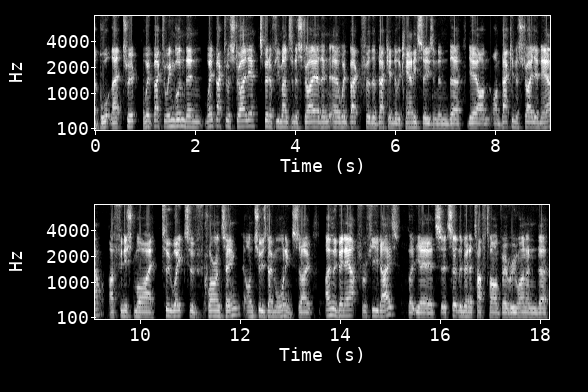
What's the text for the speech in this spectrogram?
I bought that trip, went back to England, then went back to Australia, spent a few months in Australia, then uh, went back for the back end of the county season. And uh, yeah, I'm, I'm back in Australia now. I finished my two weeks of quarantine on Tuesday morning. So only been out for a few days but yeah, it's it's certainly been a tough time for everyone, and uh,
